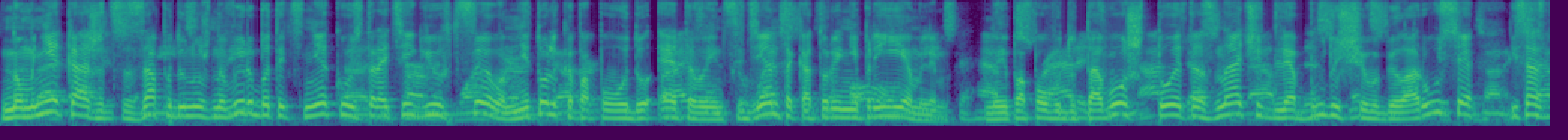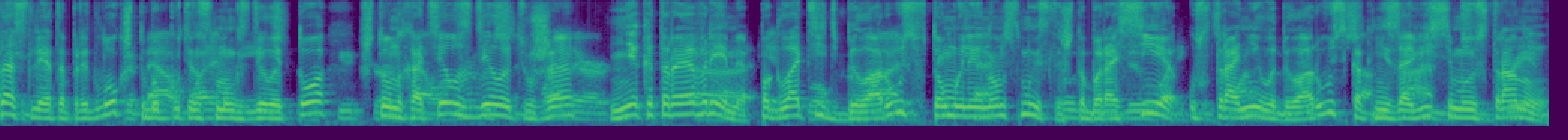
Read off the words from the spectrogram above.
Но мне кажется, Западу нужно выработать некую стратегию в целом, не только по поводу этого инцидента, который неприемлем, но и по поводу того, что это значит для будущего Беларуси, и создаст ли это предлог, чтобы Путин смог сделать то, что он хотел сделать уже некоторое время, поглотить Беларусь в том или ином смысле, чтобы Россия устранила Беларусь как независимую страну.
